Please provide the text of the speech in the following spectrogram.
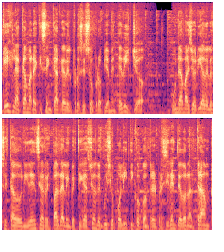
que es la Cámara que se encarga del proceso propiamente dicho. Una mayoría de los estadounidenses respalda la investigación de juicio político contra el presidente Donald Trump,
